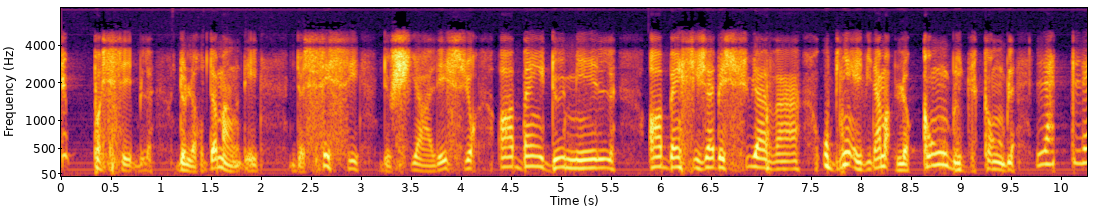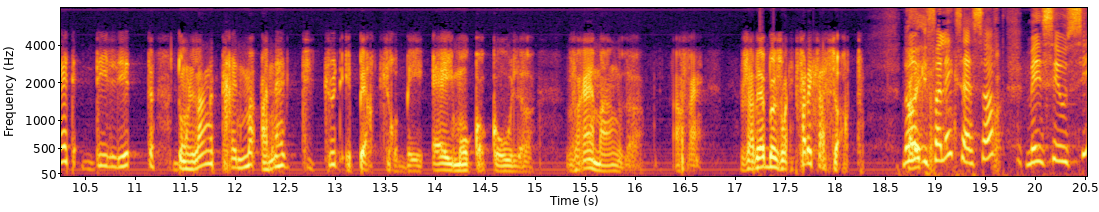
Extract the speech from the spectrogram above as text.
C'est possible de leur demander de cesser de chialer sur Ah ben 2000, ah ben si j'avais su avant, ou bien évidemment le comble du comble, l'athlète d'élite dont l'entraînement en altitude est perturbé. Hey mon coco là, vraiment là. Enfin, j'avais besoin, il fallait que ça sorte. Non, il fallait que ça sorte, mais c'est aussi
